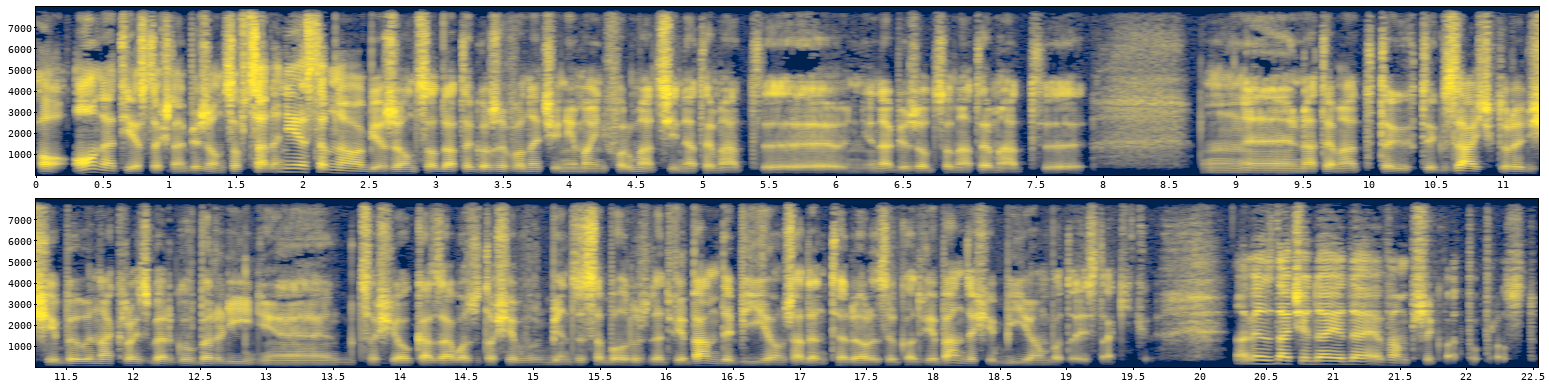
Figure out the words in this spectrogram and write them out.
o, Onet jesteś na bieżąco. Wcale nie jestem na bieżąco, dlatego że w Onecie nie ma informacji na temat, e, nie na bieżąco na temat e, na temat tych, tych zajść, które dzisiaj były na Kreuzbergu w Berlinie, co się okazało, że to się między sobą różne dwie bandy biją, żaden terror, tylko dwie bandy się biją, bo to jest taki... No więc dacie, daję, daję wam przykład po prostu.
